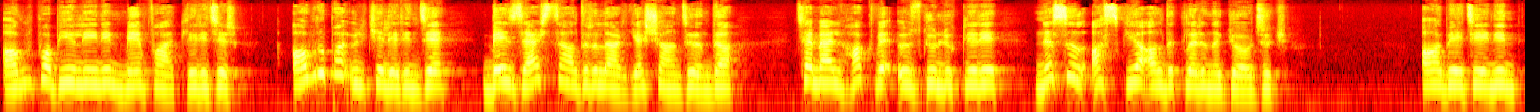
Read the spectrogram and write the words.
Avrupa Birliği'nin menfaatleridir. Avrupa ülkelerinde benzer saldırılar yaşandığında temel hak ve özgürlükleri nasıl askıya aldıklarını gördük. ABD'nin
